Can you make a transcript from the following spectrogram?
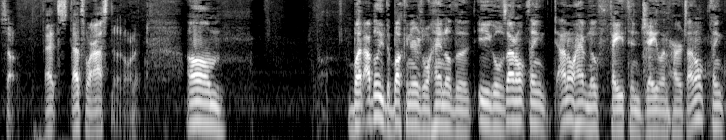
So that's that's where I stood on it. Um, but I believe the Buccaneers will handle the Eagles. I don't think I don't have no faith in Jalen Hurts. I don't think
